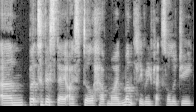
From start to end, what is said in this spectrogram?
Um, but to this day, I still have my monthly reflexology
